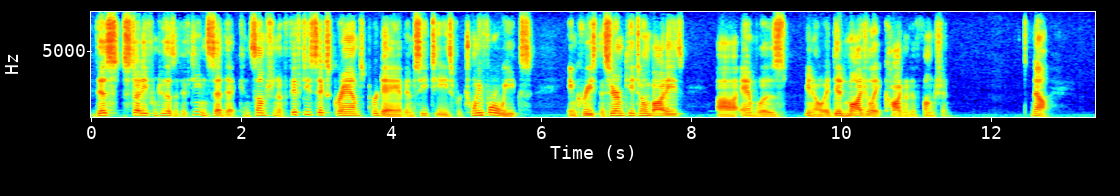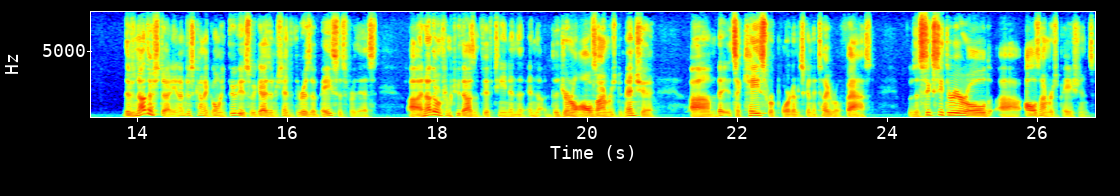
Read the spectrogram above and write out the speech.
this study from 2015 said that consumption of 56 grams per day of MCTs for 24 weeks increased the serum ketone bodies uh, and was, you know, it did modulate cognitive function. Now, there's another study, and I'm just kind of going through these so you guys understand that there is a basis for this. Uh, another one from 2015 in the, in the, the journal Alzheimer's Dementia. Um, it's a case report. I'm just going to tell you real fast. It was a 63 year old uh, Alzheimer's patient,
